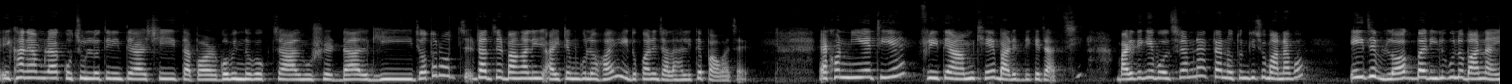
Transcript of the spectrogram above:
এখানে আমরা কচুল্লতি নিতে আসি, তারপর গোবিন্দভোগ চাল মুসুরের ডাল, ঘি, যত রাজ্য- রাজ্যের বাঙালি আইটেমগুলো হয় এই দোকানে জালাহালিতে পাওয়া যায়। এখন নিয়ে টিয়ে ফ্রিতে আম খেয়ে বাড়ির দিকে যাচ্ছি। বাড়িতে গিয়ে বলছিলাম, না, একটা নতুন কিছু বানাবো। এই যে ব্লগ বা রিলগুলো বানাই,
